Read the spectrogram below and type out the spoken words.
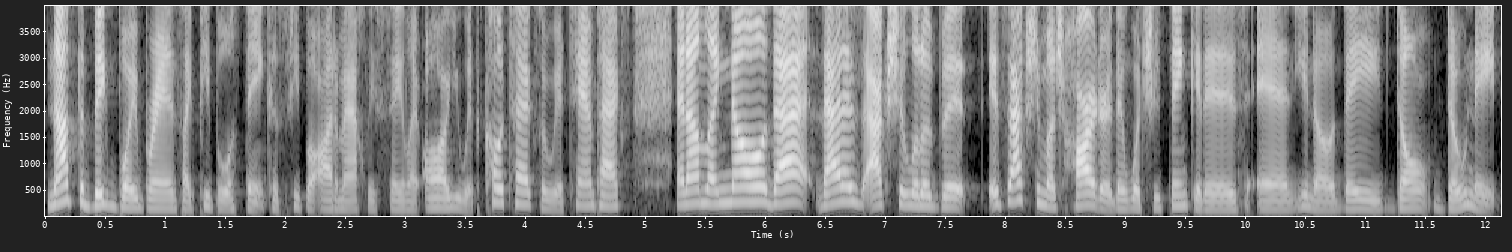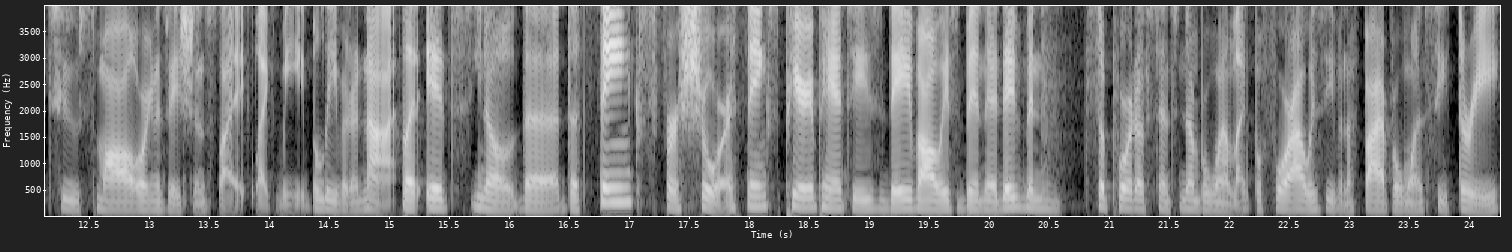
Not the big boy brands like people will think because people automatically say like, "Oh, are you with Kotex or with Tampax?" And I'm like, "No, that that is actually a little little bit it's actually much harder than what you think it is and you know they don't donate to small organizations like like me believe it or not. But it's you know the the Thinx for sure Thinx period panties they've always been there. They've been supportive since number one, like before I was even a 501c3.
